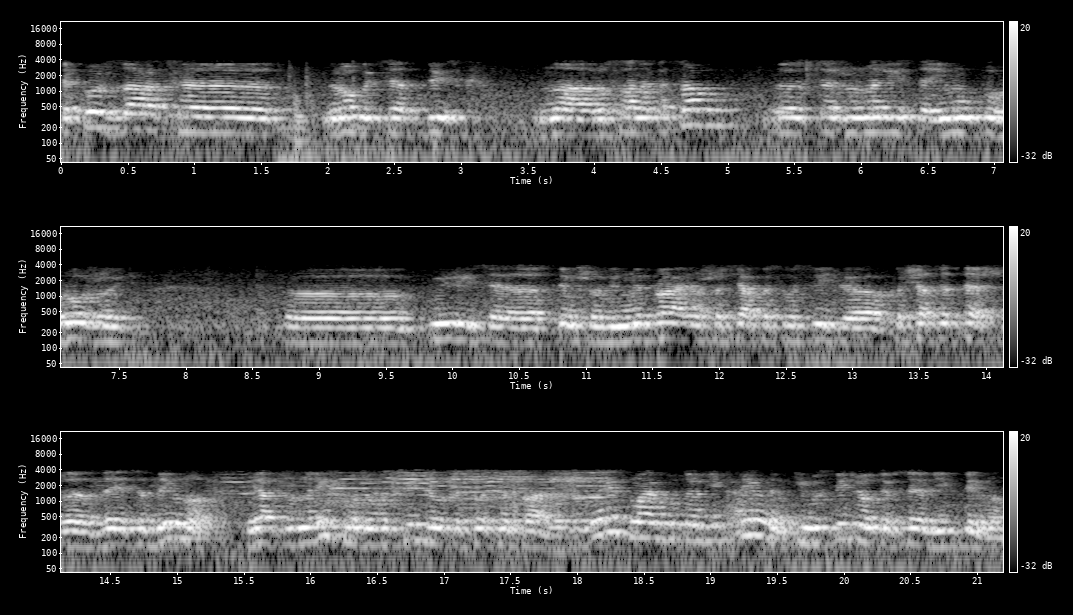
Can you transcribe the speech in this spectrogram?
Також зараз е, робиться тиск на Руслана Кацаву, е, це журналіста, йому погрожують е, міліція з тим, що він неправильно щось якось висвітлює, хоча це теж е, здається дивно, як журналіст може висвітлювати щось неправильно. Журналіст має бути об'єктивним і висвітлювати все об'єктивно.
